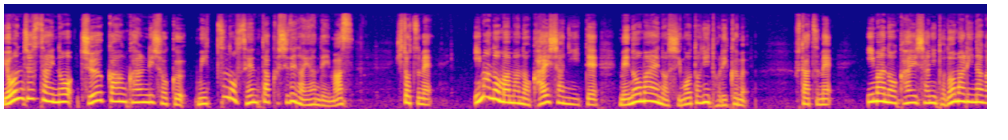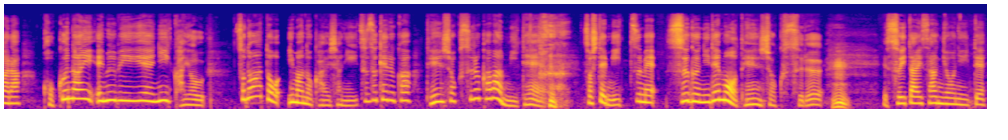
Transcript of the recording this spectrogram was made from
40歳の中間管理職3つの選択肢で悩んでいます。1つ目今のままの会社にいて目の前の仕事に取り組む。2つ目今の会社にとどまりながら国内 MBA に通うその後今の会社に居続けるか転職するかは未定。そして3つ目すぐにでも転職する。うん。衰退産業にいて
